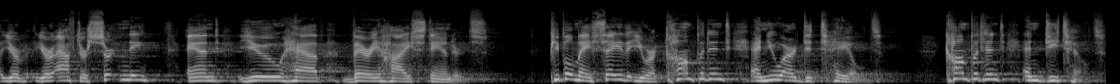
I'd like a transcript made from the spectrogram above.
you're, you're after certainty, and you have very high standards. People may say that you are competent and you are detailed, competent and detailed.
